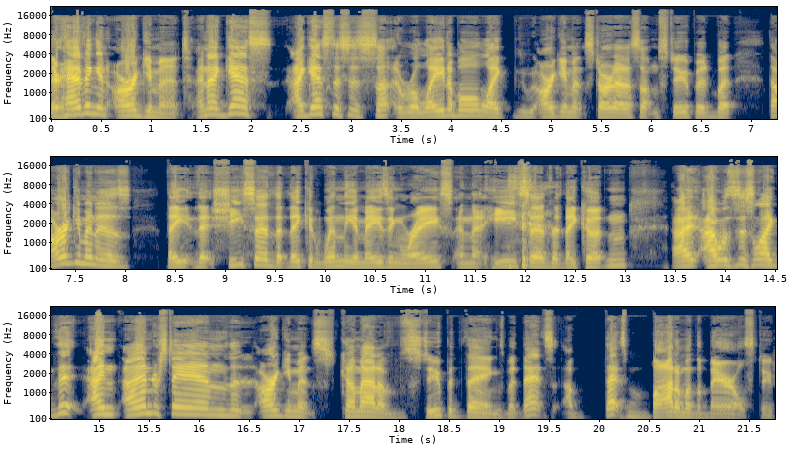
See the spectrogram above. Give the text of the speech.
they're having an argument, and I guess I guess this is relatable. Like arguments start out of something stupid, but the argument is they that she said that they could win the amazing race and that he said that they couldn't i i was just like that i i understand the arguments come out of stupid things but that's a that's bottom of the barrel stupid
